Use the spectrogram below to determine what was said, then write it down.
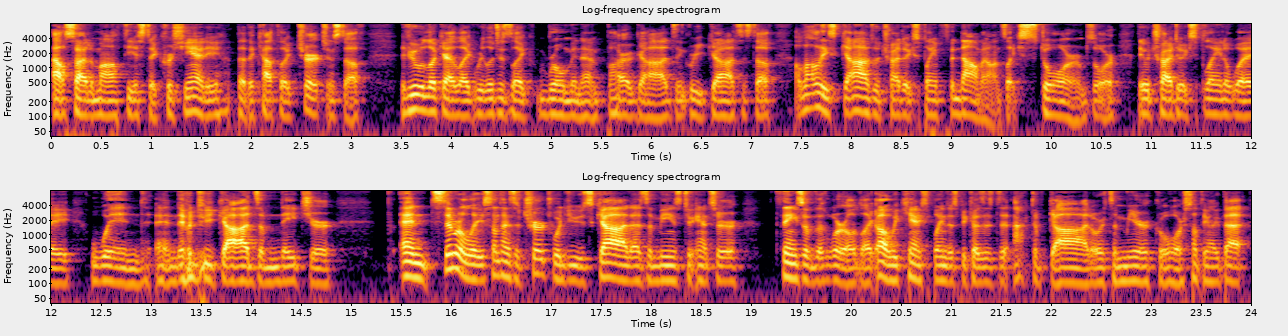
outside of monotheistic Christianity, that the Catholic Church and stuff. If you would look at like religions like Roman Empire gods and Greek gods and stuff, a lot of these gods would try to explain phenomenons like storms, or they would try to explain away wind, and they would be gods of nature. And similarly, sometimes the church would use God as a means to answer things of the world like oh we can't explain this because it's an act of god or it's a miracle or something like that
